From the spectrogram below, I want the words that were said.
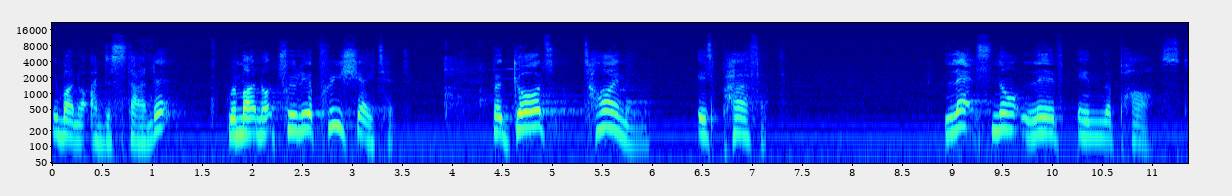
We might not understand it, we might not truly appreciate it. But God's timing is perfect. Let's not live in the past.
